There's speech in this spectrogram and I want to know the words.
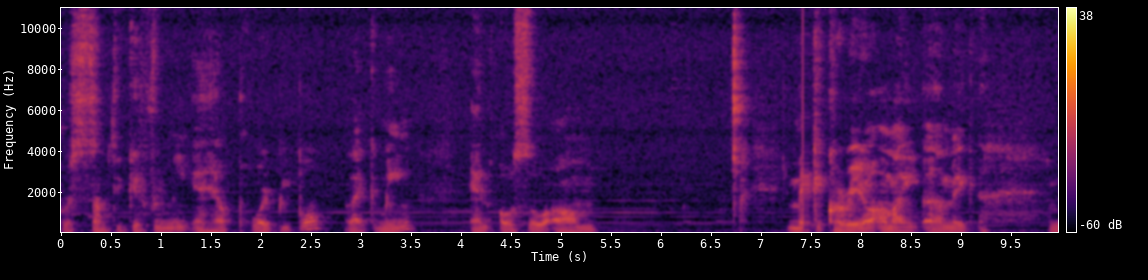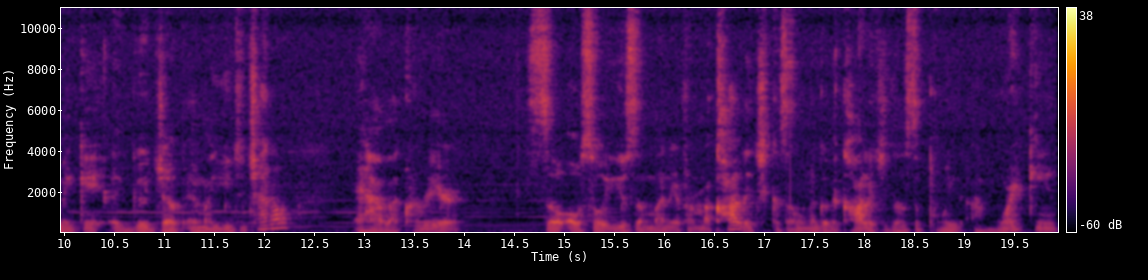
for something good for me and help poor people like me, and also um make a career on my uh, make make it a good job in my YouTube channel and have a career so also use the money from my college because I want to go to college. That's the point. I'm working,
